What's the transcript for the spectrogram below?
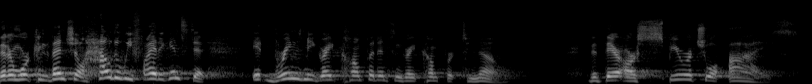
that are more conventional. How do we fight against it? It brings me great confidence and great comfort to know that there are spiritual eyes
